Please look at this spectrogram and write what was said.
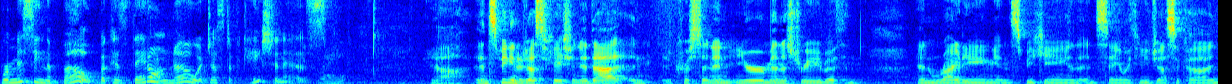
we're missing the boat because they don't know what justification is. Right. Yeah, and speaking of justification, did that and Kristen in your ministry, both in, in writing and speaking, and, and same with you, Jessica, in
